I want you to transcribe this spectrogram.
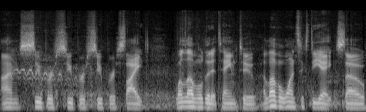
I'm super, super, super psyched. What level did it tame to? A level 168. So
